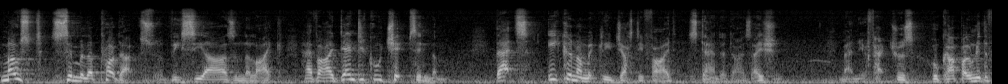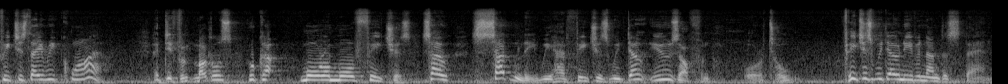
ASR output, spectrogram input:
most similar products, VCRs and the like, have identical chips in them that's economically justified standardization. Manufacturers hook up only the features they require. Uh, different models hook up more and more features. So suddenly we have features we don't use often or at all. Features we don't even understand.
